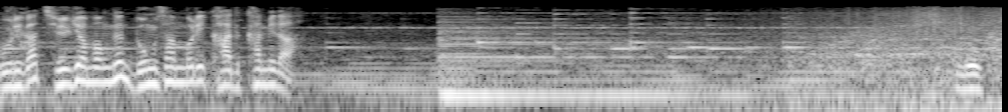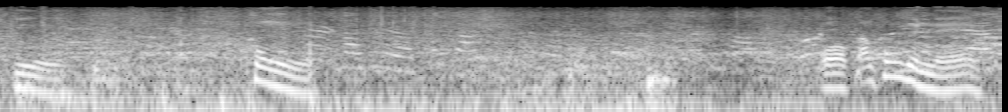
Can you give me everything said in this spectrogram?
우리가 즐겨 먹는 농산물이 가득합니다. 녹두, 콩. 어, 깡콩도 있네.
